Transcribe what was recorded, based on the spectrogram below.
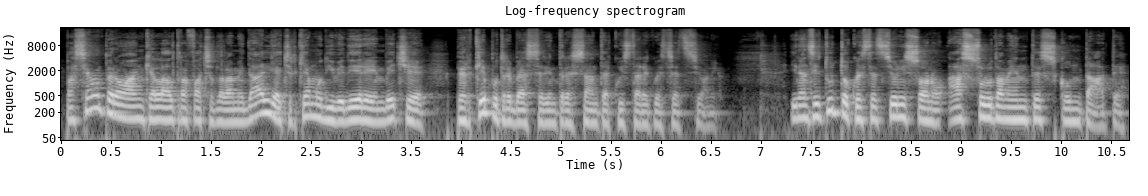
Passiamo però anche all'altra faccia della medaglia e cerchiamo di vedere invece perché potrebbe essere interessante acquistare queste azioni. Innanzitutto queste azioni sono assolutamente scontate.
